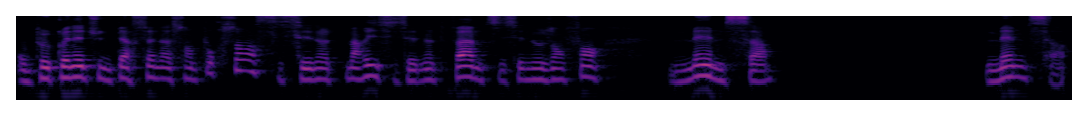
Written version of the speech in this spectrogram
on peut connaître une personne à 100% si c'est notre mari, si c'est notre femme, si c'est nos enfants. Même ça, même ça,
